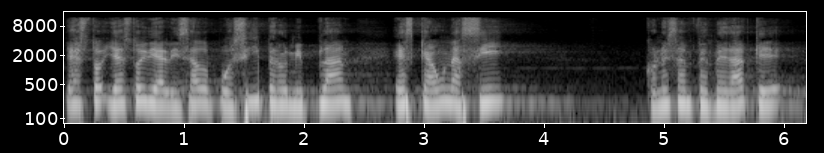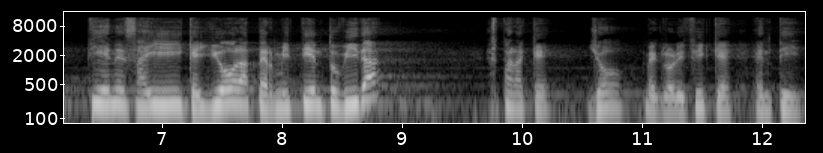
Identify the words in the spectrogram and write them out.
ya estoy, ya estoy idealizado. Pues sí, pero mi plan es que aún así, con esa enfermedad que tienes ahí, que yo la permití en tu vida, es para que yo me glorifique en ti.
